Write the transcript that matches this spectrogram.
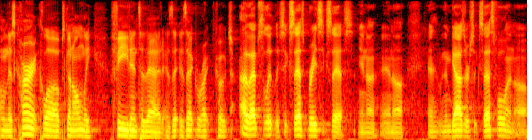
on this current club is going to only feed into that. Is that is that correct, Coach? Oh, absolutely. Success breeds success. You know, and uh, and when them guys are successful and uh,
